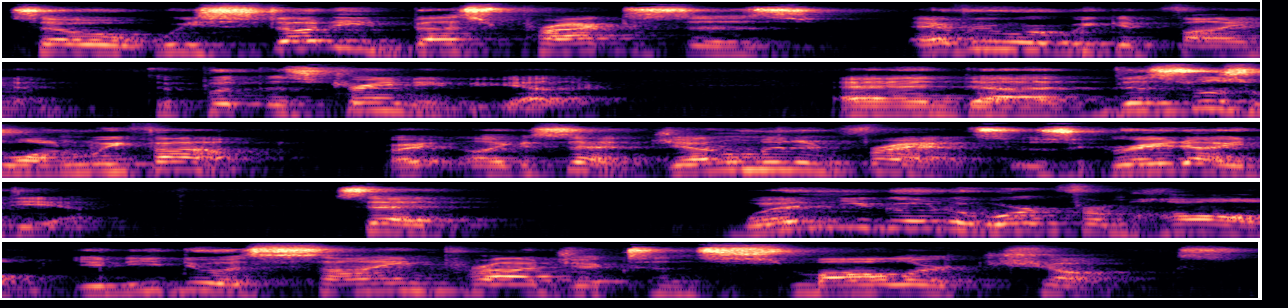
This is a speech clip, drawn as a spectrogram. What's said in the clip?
So we studied best practices everywhere we could find them to put this training together. And uh, this was one we found, right? Like I said, gentleman in France, it was a great idea. Said, when you go to work from home, you need to assign projects in smaller chunks.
